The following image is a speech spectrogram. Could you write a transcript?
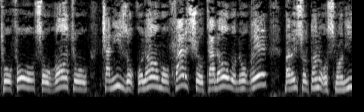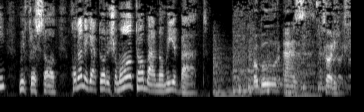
توفه و سوقات و کنیز و غلام و فرش و طلا و نقره برای سلطان عثمانی میفرستاد. خدا نگهدار شما تا برنامه بعد. عبور از تاریخ.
